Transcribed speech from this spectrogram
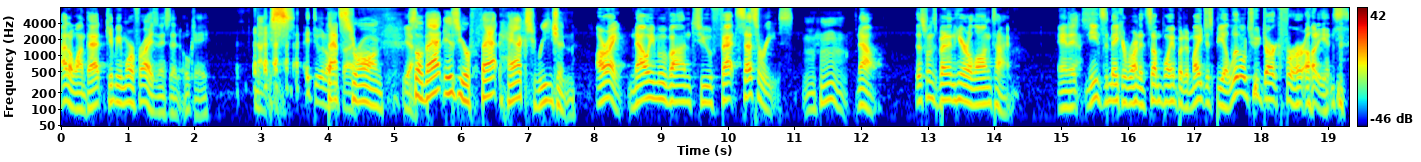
I don't want that. Give me more fries." And I said, "Okay." Nice. I do it all That's the time. strong. Yeah. So that is your fat hacks region. All right, now we move on to fat accessories. Mm-hmm. Now, this one's been in here a long time, and it Yes. needs to make a run at some point, but it might just be a little too dark for our audience.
